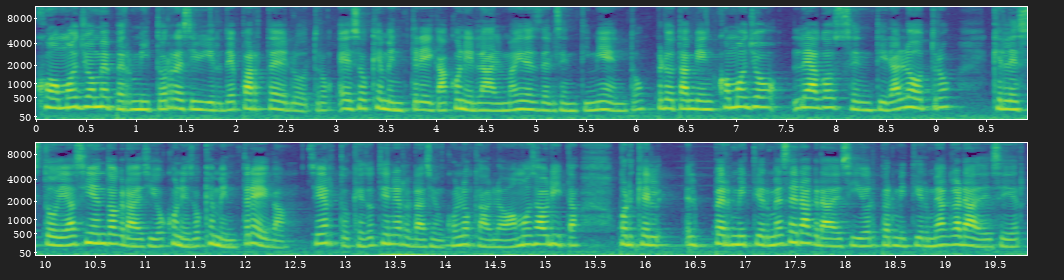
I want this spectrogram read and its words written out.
cómo yo me permito recibir de parte del otro eso que me entrega con el alma y desde el sentimiento, pero también cómo yo le hago sentir al otro que le estoy haciendo agradecido con eso que me entrega, ¿cierto? Que eso tiene relación con lo que hablábamos ahorita, porque el, permitirme ser agradecido, el permitirme agradecer,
